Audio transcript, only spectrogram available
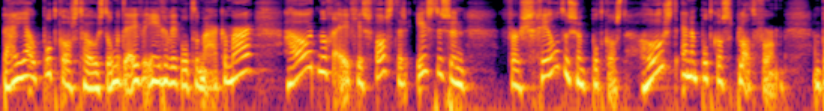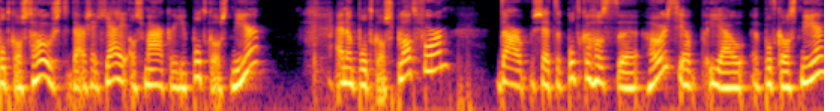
bij jouw podcast host, om het even ingewikkeld te maken. Maar hou het nog eventjes vast. Er is dus een verschil tussen een podcast host en een podcast platform. Een podcast host, daar zet jij als maker je podcast neer. En een podcast platform, daar zet de podcast eh, host jouw, eh, podcast neer.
